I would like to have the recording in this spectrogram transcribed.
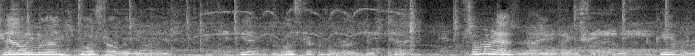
Ten home runs, most RBIs. He had most home runs is ten. Someone has nine, I'm pretty sure. I can't remember.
